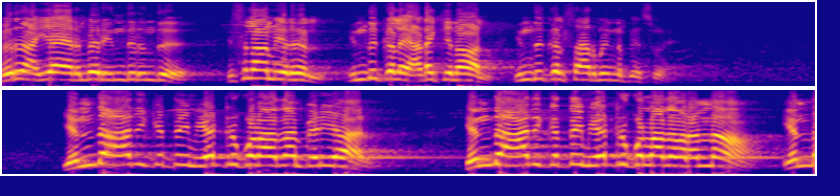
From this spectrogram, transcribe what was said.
வெறும் ஐயாயிரம் பேர் இந்து இருந்து இஸ்லாமியர்கள் இந்துக்களை அடக்கினால் இந்துக்கள் சார்பில் நான் பேசுவேன். எந்த ஆதிக்கத்தையும் ஏற்றுக்கொள்ளாதான் பெரியார். எந்த ஆதிக்கத்தையும் ஏற்றுக்கொள்ளாதவர் அண்ணா. எந்த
